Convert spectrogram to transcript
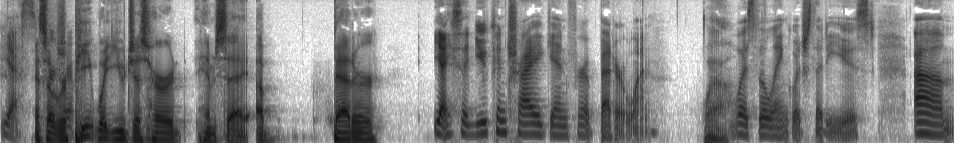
Yes. And so repeat sure. what you just heard him say, a better Yeah, he said you can try again for a better one. Wow. Was the language that he used. Um,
